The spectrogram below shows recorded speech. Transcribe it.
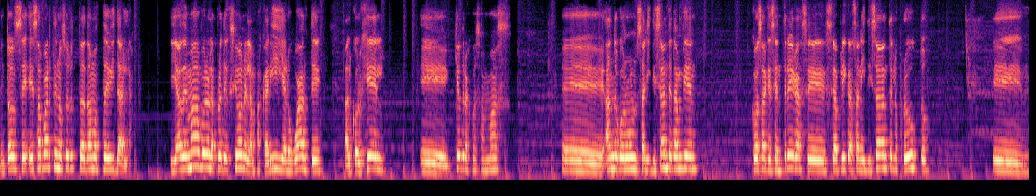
Entonces, esa parte nosotros tratamos de evitarla. Y además, bueno, las protecciones, las mascarillas, los guantes, alcohol gel, eh, ¿qué otras cosas más? Eh, ando con un sanitizante también, cosa que se entrega, se, aplica sanitizante en los productos. Eh,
